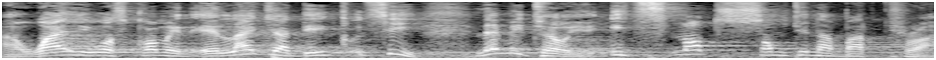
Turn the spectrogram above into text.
And while he was coming, Elijah didn't see. Let me tell you, it's not something about pride.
